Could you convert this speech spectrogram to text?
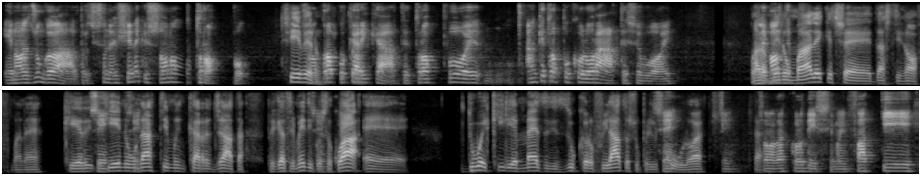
E non aggiungo altro, ci sono delle scene che sono troppo. Sì, è vero. sono troppo troppo. caricate, troppo, eh, anche troppo colorate, se vuoi. Guarda, volte- meno male che c'è Dustin Hoffman, eh, che ri- Sì, un attimo in carreggiata, perché altrimenti questo qua è due chili e mezzo di zucchero filato su per il culo, eh. Sì, Sono d'accordissimo. Infatti,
